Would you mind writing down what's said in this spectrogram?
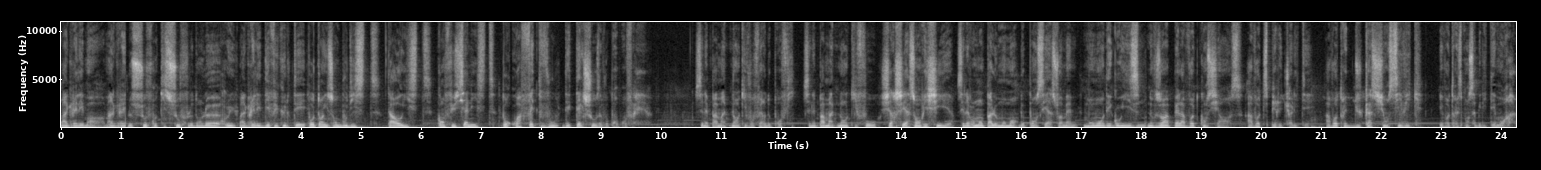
malgré les morts, malgré le souffre qui souffle dans leur rue, malgré les difficultés. Pourtant, ils sont bouddhistes, taoïstes, confucianistes. Pourquoi faites-vous de telles choses à vos propres frères? Ce n'est pas maintenant qu'il faut faire de profit. Ce n'est pas maintenant qu'il faut chercher à s'enrichir. Ce n'est vraiment pas le moment de penser à soi-même. Moment d'égoïsme. Nous faisons appel à votre conscience, à votre spiritualité, à votre éducation civique et votre responsabilité morale.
